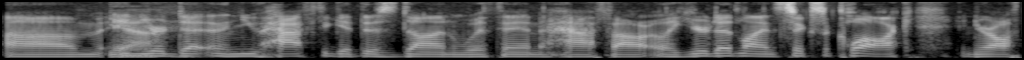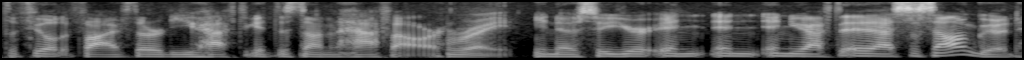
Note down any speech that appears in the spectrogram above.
Um, Yeah. and you're de- and you have to get this done within a half hour. Like your deadline's six o'clock and you're off the field at five thirty. You have to get this done in a half hour. right. You know, so you're and, and and you have to it has to sound good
